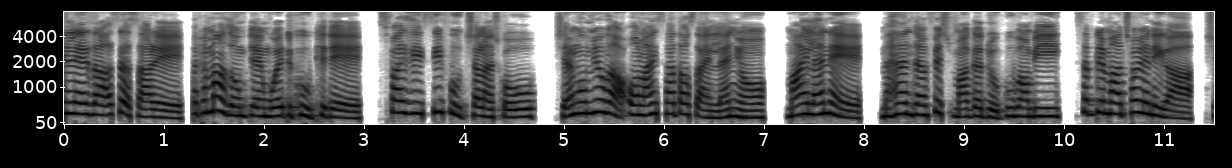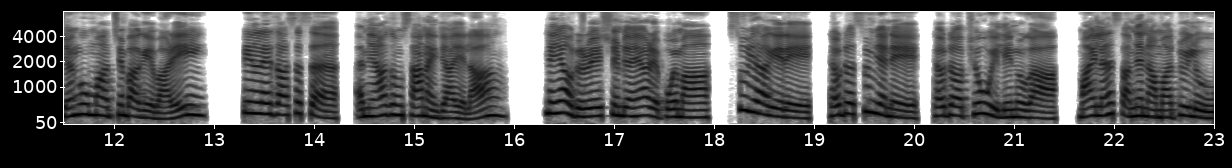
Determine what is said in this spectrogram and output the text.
င်လယ်စာအဆက်စားတဲ့ပထမဆုံးပြိုင်ပွဲတစ်ခုဖြစ်တဲ့ Spicy Seafood Challenge ကိုရန်ကုန်မြို့ကအွန်လိုင်းစားတောက်ဆိုင်လမ်းညွန်မိုင်လန်းနဲ့မဟန်တန် Fish Market တို့ပူးပေါင်းပြီးစက်တင်ဘာ6ရက်နေ့ကရန်ကုန်မှာကျင်းပခဲ့ပါတယ်။ပင်လယ်စာဆက်ဆက်အများဆုံးစားနိုင်ကြရဲ့လား။နှစ်ယောက်တည်းရှင်ပြန်ရတဲ့ပွဲမှာဆုရခဲ့တဲ့ဒေါက်တာစုမြတ်နဲ့ဒေါက်တာဖြိုးဝေလင်းတို့ကမိုင်လန်းစာမျက်နှာမှာတွေ့လို့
